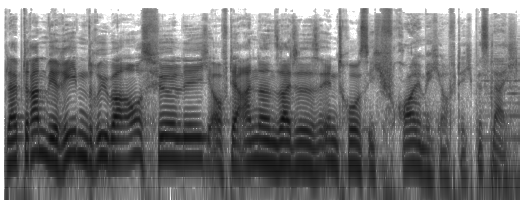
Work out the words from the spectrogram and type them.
bleib dran, wir reden drüber ausführlich auf der anderen Seite des Intros. Ich freue mich auf dich. Bis gleich.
